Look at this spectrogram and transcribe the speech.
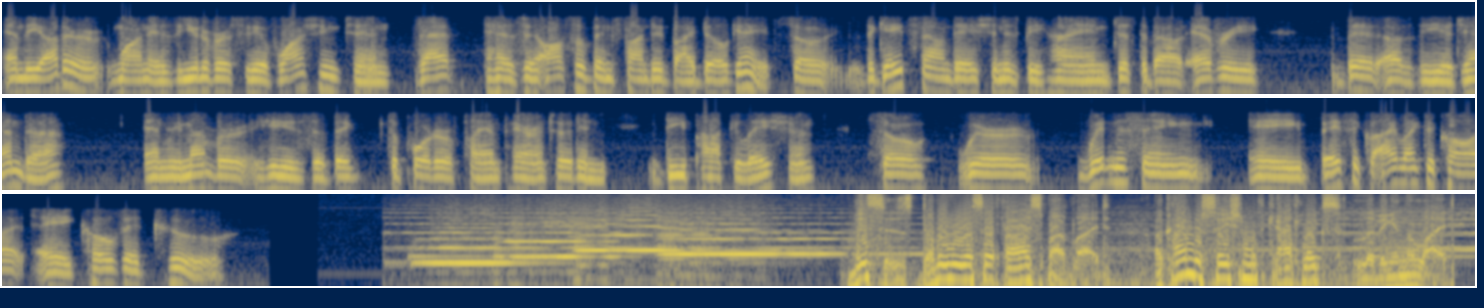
And the other one is the University of Washington. That has also been funded by Bill Gates. So the Gates Foundation is behind just about every bit of the agenda. And remember, he's a big supporter of Planned Parenthood and depopulation. So we're witnessing a basically, I like to call it a COVID coup. This is WSFI Spotlight, a conversation with Catholics living in the light.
